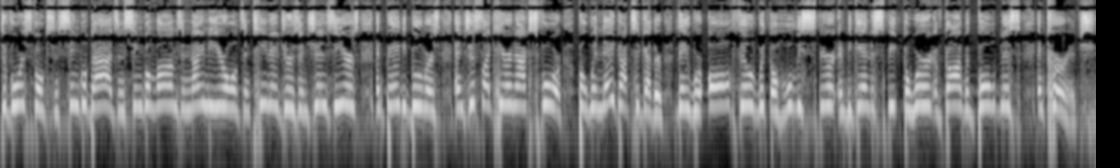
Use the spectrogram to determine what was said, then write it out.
divorced folks and single dads and single moms and 90 year olds and teenagers and Gen Zers and baby boomers and just like here in Acts 4. But when they got together, they were all filled with the Holy Spirit and began to speak the word of God with boldness and courage.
